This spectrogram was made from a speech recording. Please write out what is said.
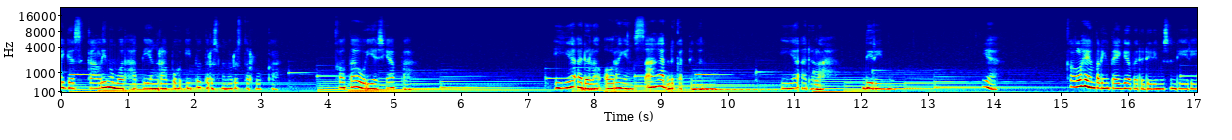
Tega sekali membuat hati yang rapuh itu terus-menerus terluka. Kau tahu ia siapa? Ia adalah orang yang sangat dekat denganmu. Ia adalah dirimu. Ya, kaulah yang paling tega pada dirimu sendiri.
